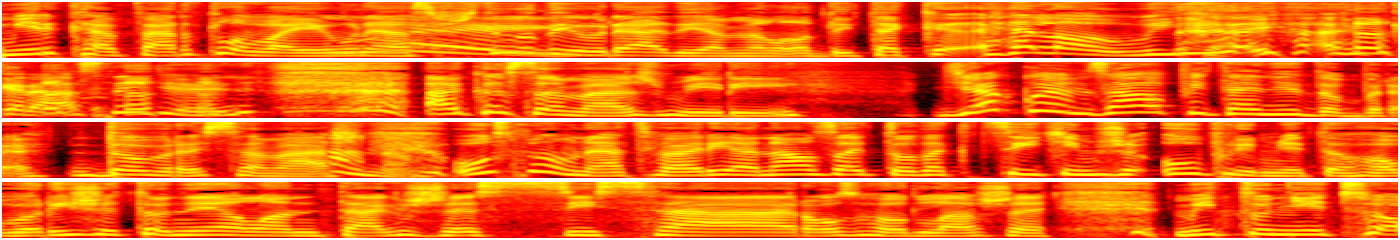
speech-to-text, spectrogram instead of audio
Mirka Partlova je u nás v štúdiu Rádia Melody. Tak hello, vítaj. Krásny deň. Ako sa máš, Miri? Ďakujem za opýtanie, dobre. Dobre sa máš. Áno. Úsmev na tvári a naozaj to tak cítim, že úprimne to hovorí, že to nie je len tak, že si sa rozhodla, že mi tu niečo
